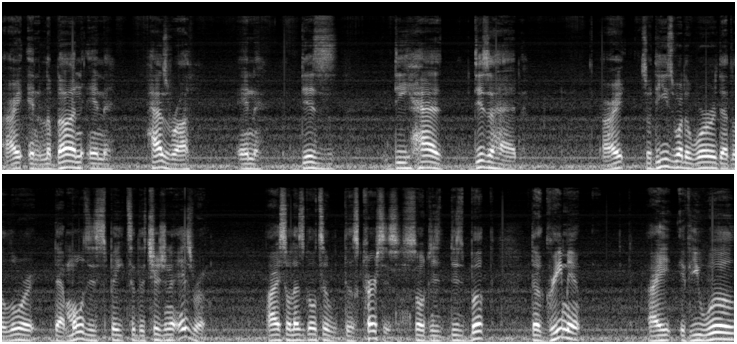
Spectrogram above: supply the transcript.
all right, and Laban and Hazeroth and Diz Dihad Dizahad. All right. So these were the words that the Lord that Moses spake to the children of Israel. All right, so let's go to those curses. So this, this book, the agreement, right? if you will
